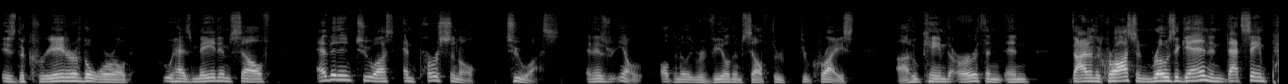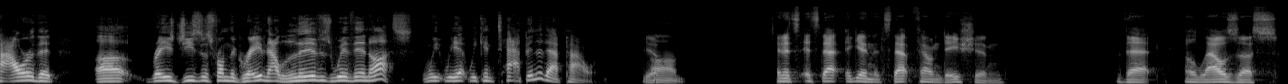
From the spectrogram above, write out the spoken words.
is the creator of the world who has made himself evident to us and personal to us and has you know ultimately revealed himself through through Christ uh, who came to earth and and died on the cross and rose again, and that same power that uh, raised Jesus from the grave now lives within us. We we we can tap into that power. Yeah. Um, and it's it's that again, it's that foundation that allows us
